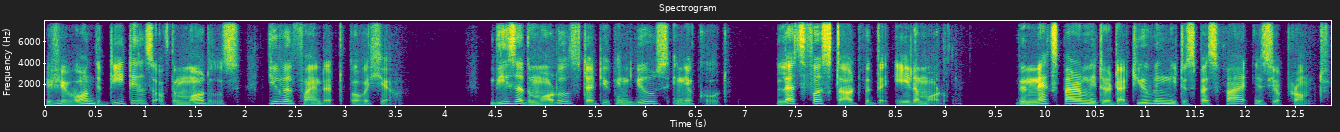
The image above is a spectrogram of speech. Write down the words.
If you want the details of the models, you will find it over here. These are the models that you can use in your code. Let's first start with the ADA model. The next parameter that you will need to specify is your prompt.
